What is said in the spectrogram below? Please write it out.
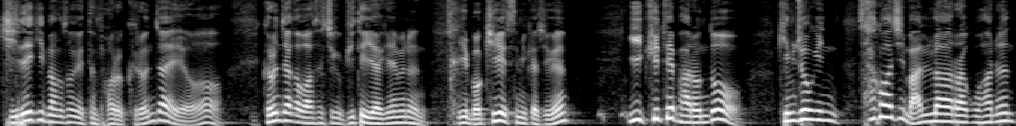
기레기 방송했던 바로 그런 자예요. 그런 자가 와서 지금 귀태 이야기하면은 이게 먹히겠습니까 지금? 이 귀태 발언도 김종인 사과하지 말라라고 하는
